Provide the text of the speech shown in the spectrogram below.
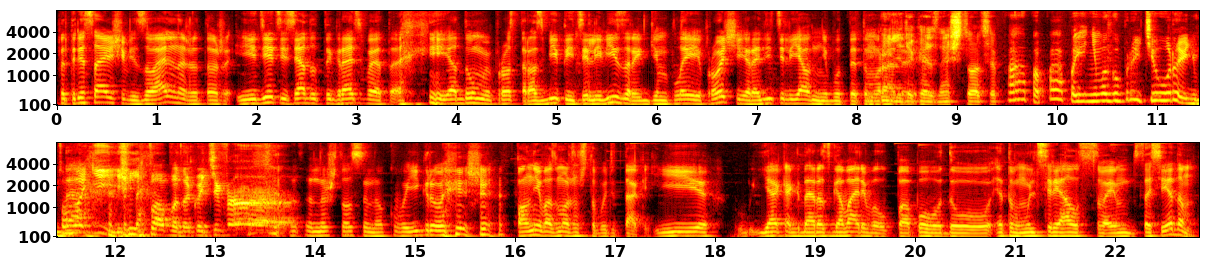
потрясающе визуально же тоже. И дети сядут играть в это. И я думаю, просто разбитые телевизоры, геймплей и прочее, и родители явно не будут этому рады. Или такая, знаешь, ситуация, папа, папа, я не могу пройти уровень, помоги. И папа такой, типа... Ну что, сынок, выигрываешь? Вполне возможно, что будет так. И я когда разговаривал по поводу этого мультсериала с своим соседом.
